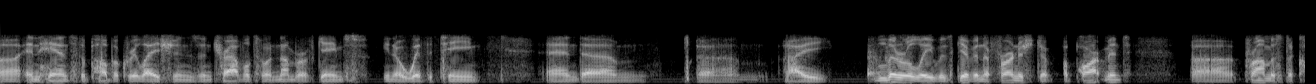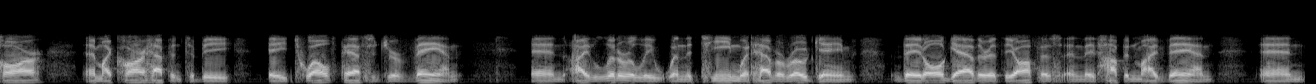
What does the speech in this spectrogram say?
uh, enhance the public relations and travel to a number of games, you know, with the team. And um, um, I literally was given a furnished apartment, uh, promised a car, and my car happened to be a 12 passenger van. And I literally, when the team would have a road game, they'd all gather at the office and they'd hop in my van. And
